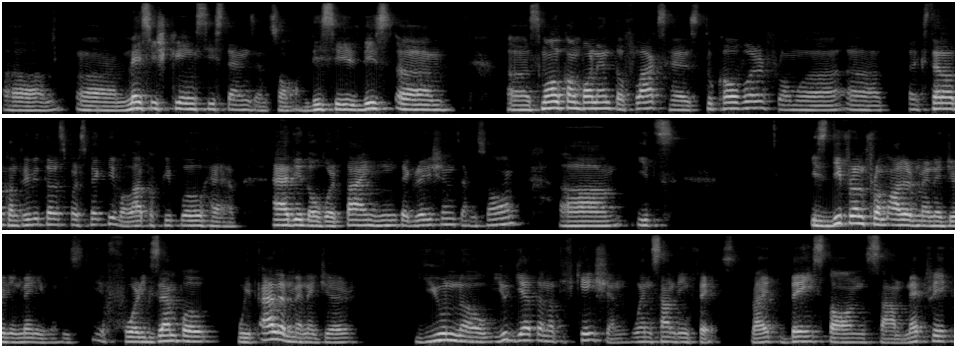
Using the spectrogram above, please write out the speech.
um, uh, message queuing systems, and so on. This is this um, uh, small component of Flux has took over from a, a external contributors perspective. A lot of people have added over time integrations and so on. Um, it's is different from Alert Manager in many ways. For example, with Alert Manager, you know, you get a notification when something fails, right? Based on some metric,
